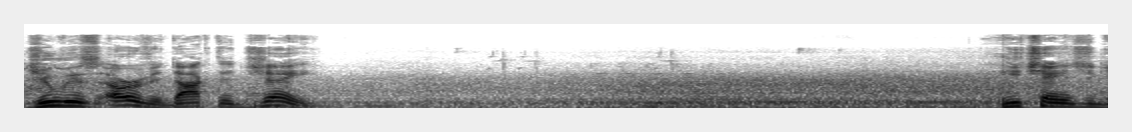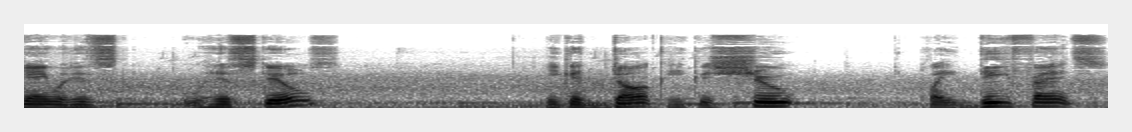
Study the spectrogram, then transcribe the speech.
Julius Erving, Dr. J. He changed the game with his with his skills. He could dunk, he could shoot, play defense.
